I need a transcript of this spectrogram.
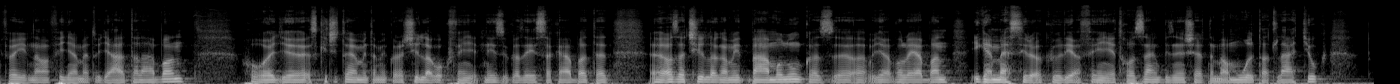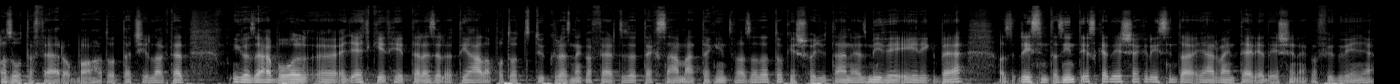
felhívnám a figyelmet úgy általában, hogy ez kicsit olyan, mint amikor a csillagok fényét nézzük az éjszakába, tehát az a csillag, amit bámulunk, az ugye valójában igen messziről küldi a fényét hozzánk, bizonyos értelemben a múltat látjuk, azóta felrobbanhatott a csillag. Tehát igazából egy egy-két héttel ezelőtti állapotot tükröznek a fertőzöttek számát tekintve az adatok, és hogy utána ez mivé érik be, az részint az intézkedések, részint a járvány terjedésének a függvénye.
